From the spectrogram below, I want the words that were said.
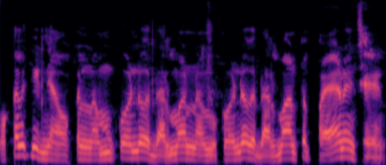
ఒకరికి జ్ఞా- ఒకరిని నమ్ముకోండి ఒక ధర్మాన్ని నమ్ముకోండి ఒక ధర్మాంతో ప్రయాణం చేయండి.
